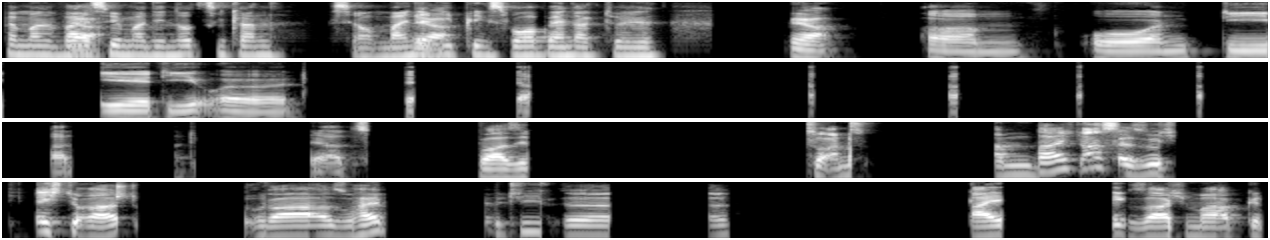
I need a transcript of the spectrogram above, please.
wenn man weiß, ja. wie man die nutzen kann. Ist ja auch meine ja. Lieblings-Warband aktuell. Ja. Ähm, und die, die, die äh, der, der quasi zu anders am Teich also ich echt überrascht war so halb tief äh, sag ich mal, abgenommen,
